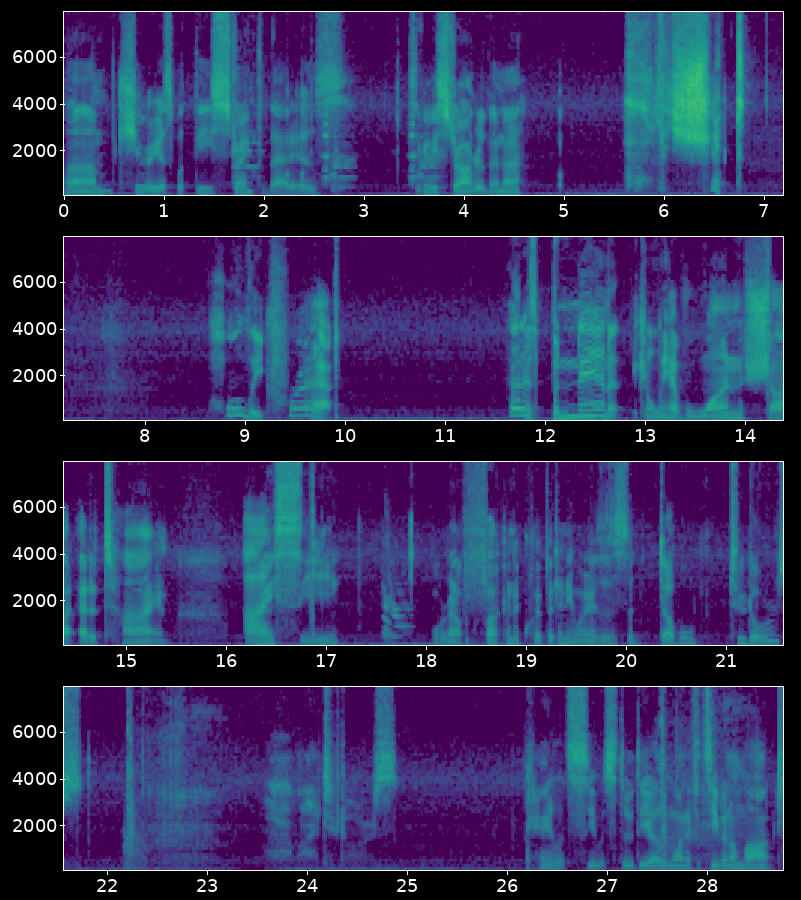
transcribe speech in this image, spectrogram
I'm curious what the strength of that is. Is it gonna be stronger than a... Holy shit! Holy crap! That is banana. It can only have one shot at a time. I see. We're gonna fucking equip it anyways. Is this a double? Two doors? Why two doors? Okay, let's see what's through the other one, if it's even unlocked.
